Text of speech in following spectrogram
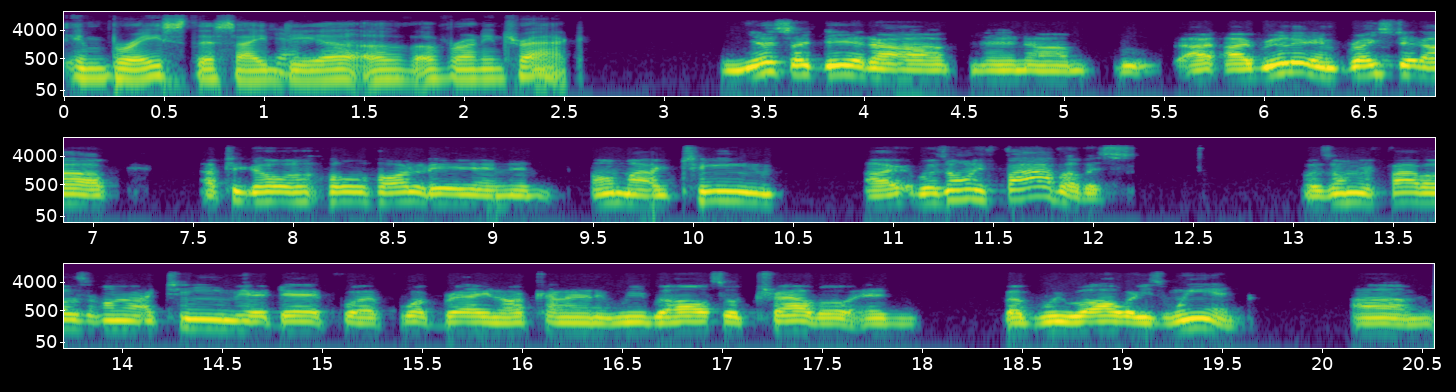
embraced this idea Yeah. of of running track. Yes, I did, uh, and um, I, I really embraced it. Uh, I took it whole, wholeheartedly, and then on my team, uh, it was only five of us. It was only five of us on our team here there for Fort Bragg, North Carolina, and we would also travel, and but we would always win. Um,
